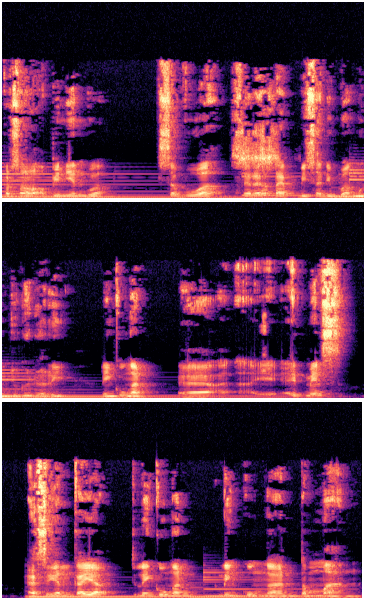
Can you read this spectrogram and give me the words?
personal opinion gue, sebuah stereotip bisa dibangun juga dari lingkungan. Eh, it means as in kayak lingkungan lingkungan teman,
